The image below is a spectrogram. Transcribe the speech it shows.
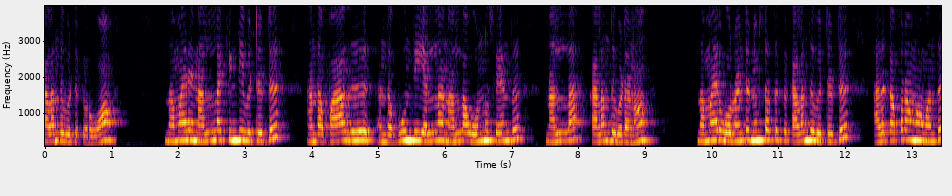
கலந்து விட்டுக்கிருவோம். இந்த மாதிரி நல்லா கிண்டி விட்டுட்டு அந்த பாகு அந்த பூந்தி எல்லாம் நல்லா ஒன்று சேர்ந்து நல்லா கலந்து விடணும். இந்த மாதிரி ஒரு ரெண்டு நிமிஷத்துக்கு கலந்து விட்டுட்டு அதுக்கப்புறமா வந்து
